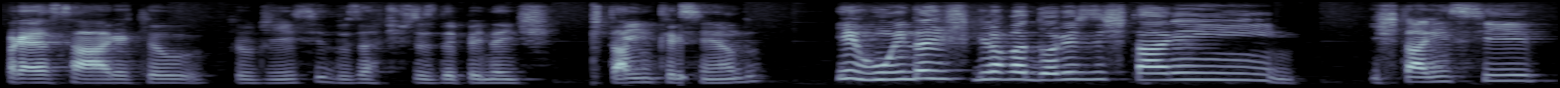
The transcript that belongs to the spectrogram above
para essa área que eu, que eu disse, dos artistas independentes estarem crescendo, e ruim das gravadoras estarem, estarem se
